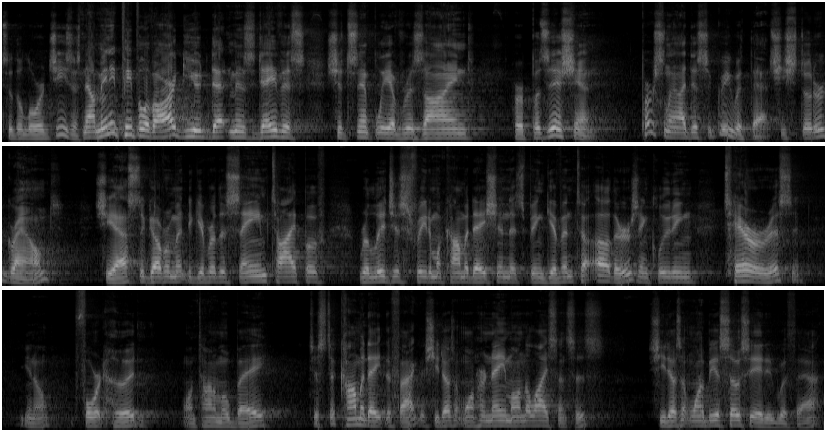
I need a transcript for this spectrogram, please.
to the Lord Jesus. Now, many people have argued that Ms. Davis should simply have resigned her position. Personally, I disagree with that. She stood her ground. She asked the government to give her the same type of religious freedom accommodation that's been given to others, including terrorists, you know, Fort Hood, Guantanamo Bay. Just to accommodate the fact that she doesn't want her name on the licenses. She doesn't want to be associated with that.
